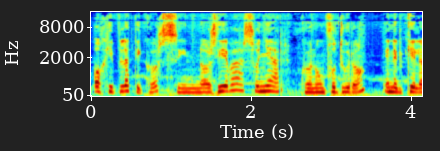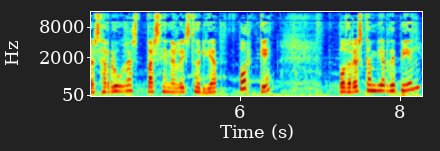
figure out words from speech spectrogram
ojipláticos y nos lleva a soñar con un futuro en el que las arrugas pasen a la historia porque podrás cambiar de piel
